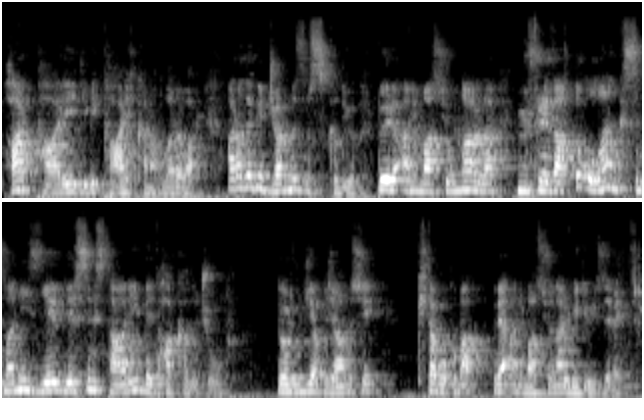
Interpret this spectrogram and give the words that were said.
Harp Tarihi gibi tarih kanalları var. Arada bir canınız mı sıkılıyor? Böyle animasyonlarla müfredatta olan kısımlarını izleyebilirsiniz. Tarihin ve daha kalıcı olur. Dördüncü yapacağımız şey kitap okumak ve animasyonel video izlemektir.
